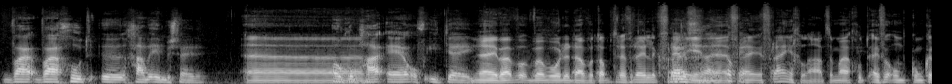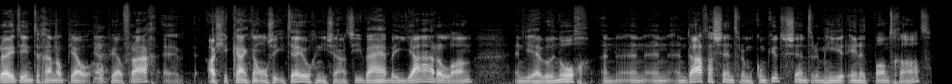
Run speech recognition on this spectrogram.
waar, waar goed gaan we investeren? Uh, ook op HR of IT? Nee, wij, worden daar wat dat betreft redelijk vrij, vrij. In, uh, vrij, vrij gelaten. Maar goed, even om concreet in te gaan op, jou, op jouw vraag. Als je kijkt naar onze IT-organisatie, wij hebben jarenlang, en die hebben we nog, een, een, een, een datacentrum, computercentrum hier in het pand gehad.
